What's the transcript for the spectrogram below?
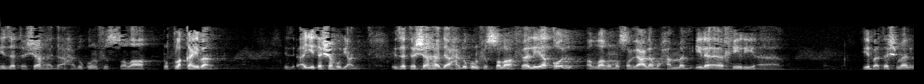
إذا تشهد أحدكم في الصلاة. مطلقة هي بقى؟ أي تشهد يعني. إذا تشهد أحدكم في الصلاة فليقل اللهم صل على محمد إلى آخرها. يبقى تشمل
